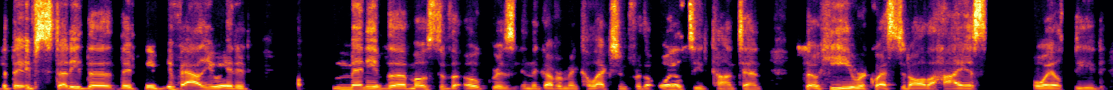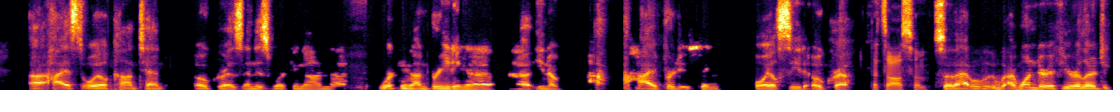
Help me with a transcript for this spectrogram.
that they've studied the they've, they've evaluated many of the most of the okras in the government collection for the oil seed content. So he requested all the highest oil seed, uh, highest oil content okras, and is working on uh, working on breeding a, a you know high producing oil seed okra. That's awesome. So that I wonder if you're allergic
